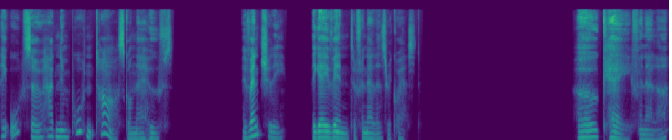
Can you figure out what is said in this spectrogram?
they also had an important task on their hoofs. Eventually, they gave in to Fenella's request. Okay, Fenella,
